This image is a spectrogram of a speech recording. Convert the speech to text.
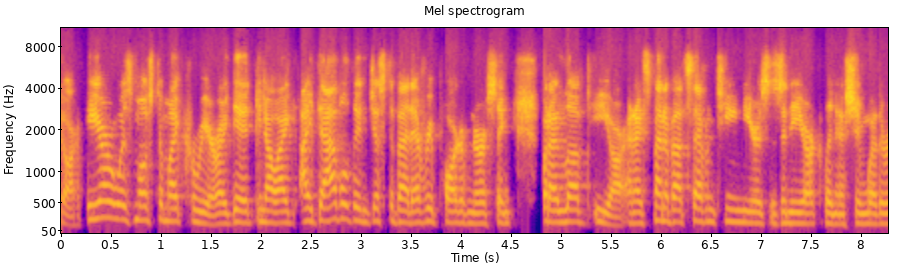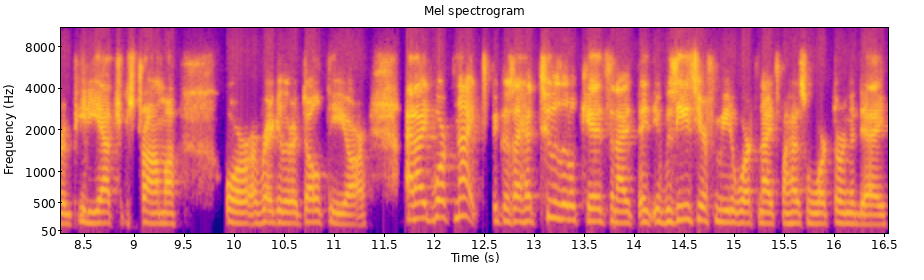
ER. ER was most of my career. I did, you know, I, I dabbled in just about every part of nursing, but I loved ER. And I spent about 17 years as an ER clinician, whether in pediatrics, trauma, or a regular adult ER. And I'd work nights because I had two little kids and I, it was easier for me to work nights. My husband worked during the day.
